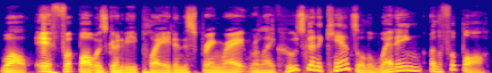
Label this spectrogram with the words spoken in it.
Well, if football was going to be played in the spring, right? We're like, who's going to cancel the wedding or the football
